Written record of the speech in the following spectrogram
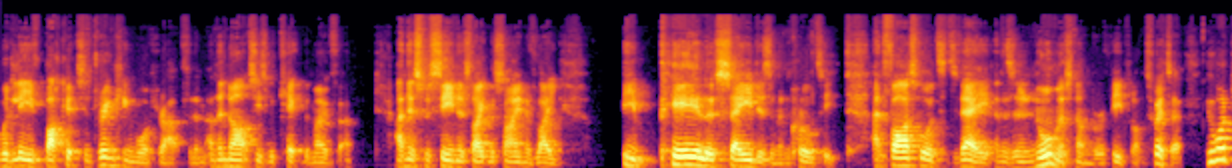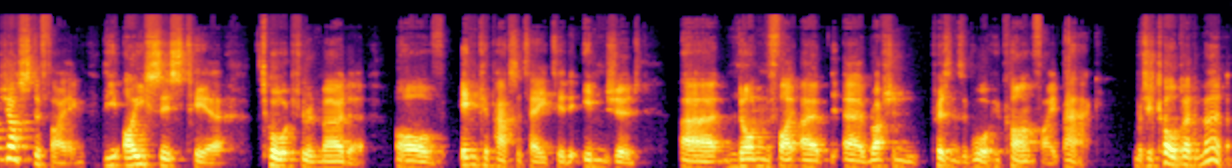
would leave buckets of drinking water out for them, and the Nazis would kick them over. And this was seen as like the sign of like peerless sadism and cruelty. And fast forward to today, and there's an enormous number of people on Twitter who are justifying the ISIS tier torture and murder of incapacitated, injured, uh, non-fight uh, uh, Russian prisoners of war who can't fight back, which is cold-blooded murder.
